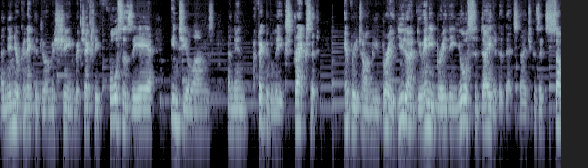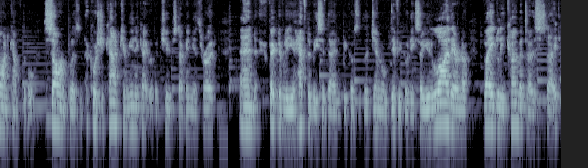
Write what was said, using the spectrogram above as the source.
and then you're connected to a machine which actually forces the air into your lungs and then effectively extracts it every time you breathe. You don't do any breathing, you're sedated at that stage because it's so uncomfortable, so unpleasant. Of course, you can't communicate with a tube stuck in your throat and effectively you have to be sedated because of the general difficulty. So you lie there in a vaguely comatose state.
